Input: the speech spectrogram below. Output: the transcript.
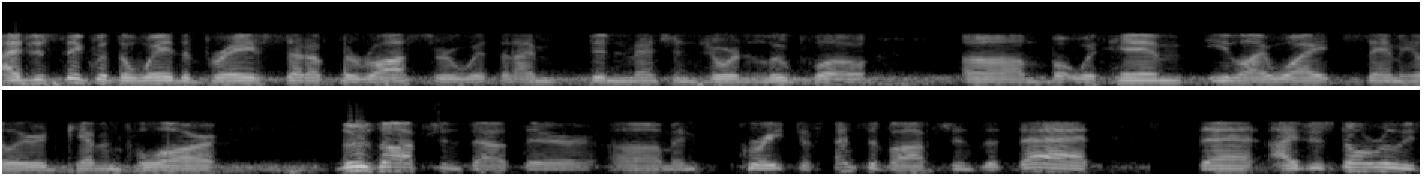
I just think with the way the Braves set up the roster with, and I didn't mention Jordan Luplow, um, but with him, Eli White, Sam Hilliard, Kevin Pillar, there's options out there um, and great defensive options at that. That I just don't really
